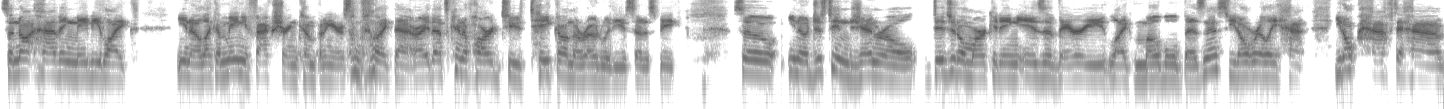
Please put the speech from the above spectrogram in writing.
So not having maybe like, you know, like a manufacturing company or something like that, right? That's kind of hard to take on the road with you, so to speak. So, you know, just in general, digital marketing is a very like mobile business. You don't really have, you don't have to have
